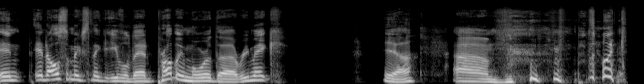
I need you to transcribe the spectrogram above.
And it also makes me think of Evil Dead, probably more the remake. Yeah. Um, like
